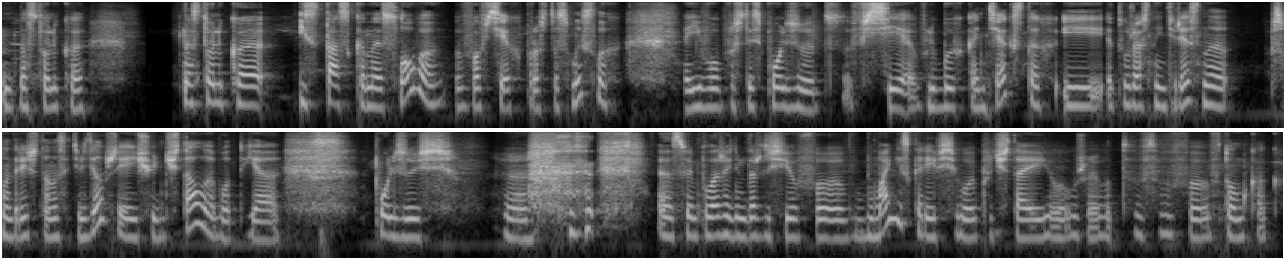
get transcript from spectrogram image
настолько, настолько истасканное слово во всех просто смыслах. Его просто используют все в любых контекстах, и это ужасно интересно посмотреть, что она с этим сделала, что я еще не читала. Вот я пользуюсь э, своим положением, дождусь ее в, бумаге, скорее всего, и прочитаю ее уже вот в, в том, как,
